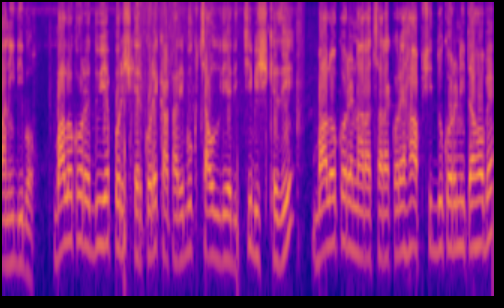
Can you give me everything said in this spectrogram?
পানি দিব। ভালো করে ধুয়ে পরিষ্কার করে কাটারি বুক চাউল দিয়ে দিচ্ছি বিশ কেজি। ভালো করে নাড়াচাড়া করে হাফ সিদ্ধ করে নিতে হবে।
